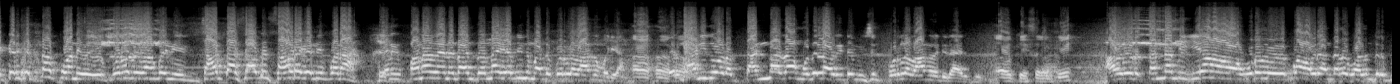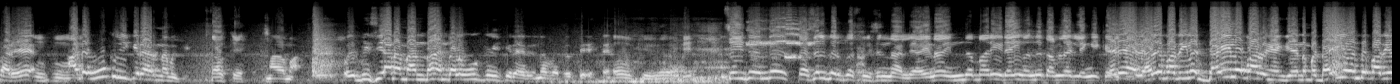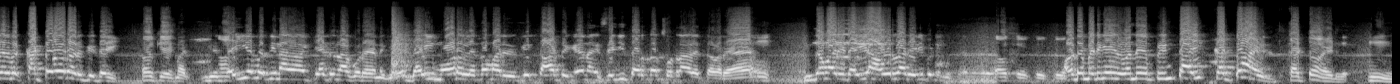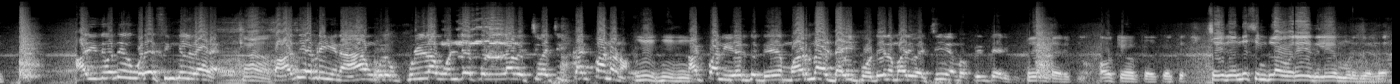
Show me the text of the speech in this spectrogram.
எக்கடி கட்டா போன பொருள் வாங்க நீ சாப்பிட்டா சாப்பிட்டு சாப்பிட கட்டி போடா. எனக்கு பணம் வேணுடான்னு சொன்னா எப்படி நம்ம அந்த பொருளை வாங்க முடியும். ஒரு மனிதோட தன்மை தான் முதல்ல அவர்கிட்ட மிஷின் பொருளை வாங்க வேண்டியதா இருக்கு. ஓகே சார் ஓகே அவரோட தன்னம்பிக்கையும் உடல் உழைப்பும் அவர் அந்த அளவுக்கு வளர்ந்துருப்பாரு. அதை ஊக்குவிக்கிறாரு நமக்கு. ஓகே ஆமா. ஒரு பிஸியான மேன் தான் அளவு ஊக்குவிக்கிறாரு. என்ன பண்றது? ஓகே ஓகே ஸோ இது வந்து ஸ்பெஷல் பர்பஸ் மிஷின் தான் இல்லையா? ஏன்னா இந்த மாதிரி டை வந்து தமிழ்நாட்டுல எங்கேயும் கிடையாது. அதே பாத்தீங்கன்னா டைல பாருங்க இங்க. நம்ம டை வந்து பாத்தீங்கன்னா கட்டரோட இருக்கு டை. ஓகே இந்த டைய பத்தி நான் கேட்டனா கூட எனக்கு. டை மாடல் எந்த மாதிரி இருக்கு? காட்டுங்க. நாங்க செஞ்சு தரதா சொல்றாங்களே தவிர. இந்த மாதிரி டை அவர் தான் ரெடி பண்ணி கொடுத்தாரு. ஓகே ஓகே ஓகே ஆட்டோமேட்டிக்கா இது வந்து பிரிண்ட் ஆகி கட்டும் ஆயிடுது. கட்டும் ஆயிடுது. ம். அது இது வந்து ஒரே சிங்கிள் வேற. அது எப்படிங்கன்னா உங்களுக்கு ஃபுல்லா ஒன்றே ஃபுல்லா வச்சு வச்சு கட் பண்ணணும். கட் பண்ணி எடுத்துட்டு மறுநாள் டை போட்டு இந்த மாதிரி வச்சு நம்ம பிரிண்ட் அடிக்கணும் பிரிண்ட் அடிக்கணும் okay okay okay okay so இது வந்து சிம்பிளா ஒரே இதுலயே முடிஞ்சது.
